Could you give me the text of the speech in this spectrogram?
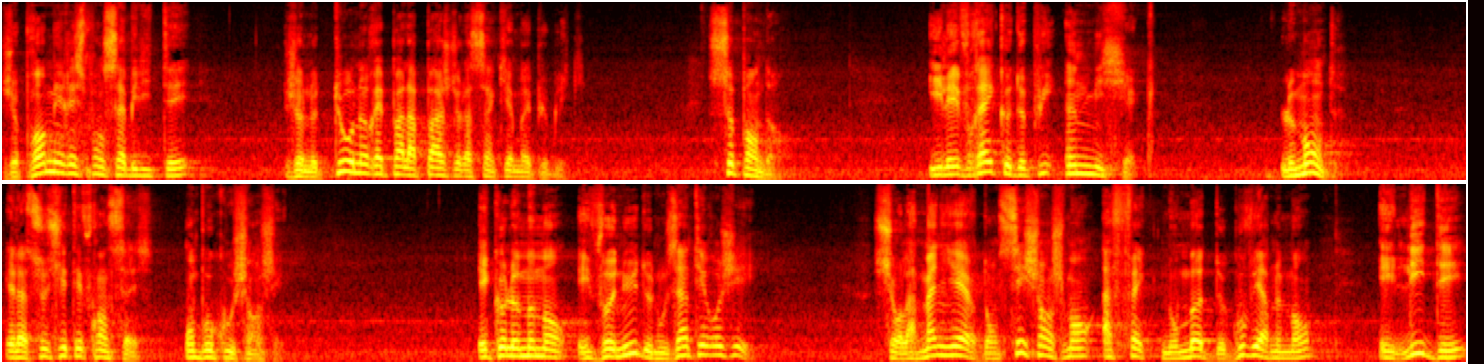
Je prends mes responsabilités, je ne tournerai pas la page de la Ve République. Cependant, il est vrai que depuis un demi-siècle, le monde et la société française ont beaucoup changé. Et que le moment est venu de nous interroger sur la manière dont ces changements affectent nos modes de gouvernement et l'idée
